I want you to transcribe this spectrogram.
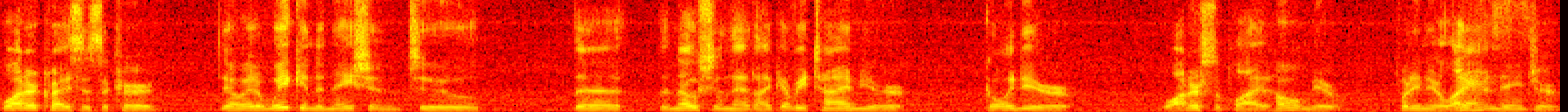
water crisis occurred, you know, it awakened a nation to the the notion that like every time you're going to your water supply at home, you're putting your life in Yes. danger.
